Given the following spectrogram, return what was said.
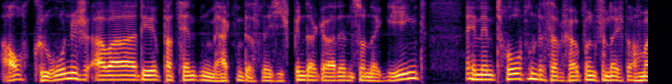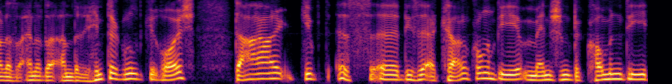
auch chronisch, aber die Patienten merken das nicht. Ich bin da gerade in so einer Gegend in den Tropen, deshalb hört man vielleicht auch mal das ein oder andere Hintergrundgeräusch. Da gibt es äh, diese Erkrankung, die Menschen bekommen, die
